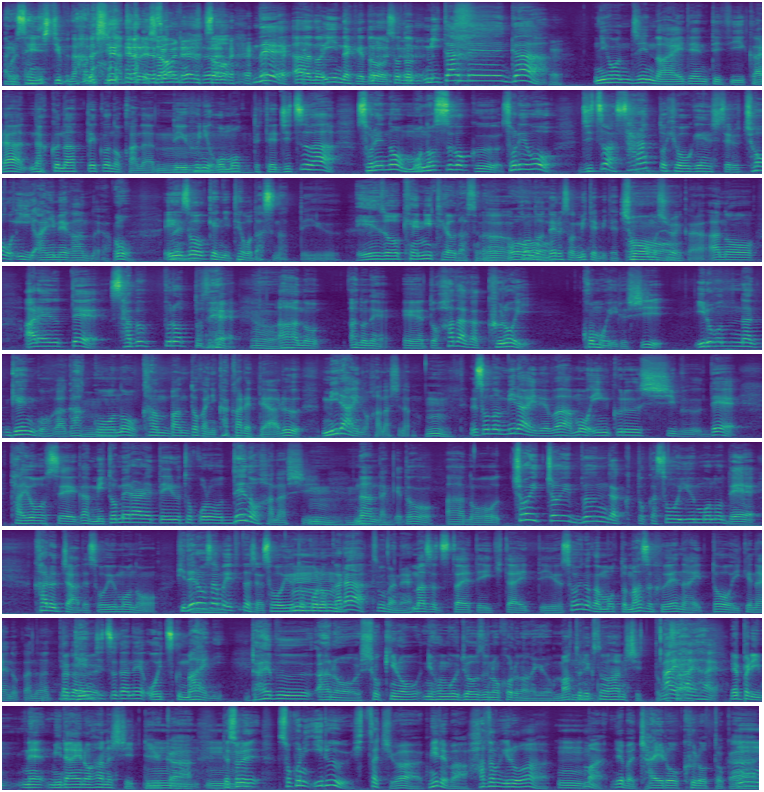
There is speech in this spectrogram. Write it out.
これセンシティブな話になってくるでしょ？そうねそう。であのいいんだけどその見た目が日本人のアイデンティティからなくなっていくのかなっていうふうに思ってて実はそれのものすごくそれを実はさらっと表現してる超いいアニメがあるのよ。お映像権に手を出すなっていう。映像権に手を出すの。うん、今度ネルソン見てみて超面白いから。あのあれってサブプロットで、あのあのね、えー、と肌が黒い子もいるしいろんな言語が学校の看板とかに書かれてある未来の話なの、でその未来ではもうインクルーシブで多様性が認められているところでの話なんだけど、あのちょいちょい文学とかそういうものでカルチャーでそういうものを秀郎さんも言ってたじゃん、そういうところから、うんそうだね。まず伝えていきたいっていうそういうのがもっとまず増えないといけないのかなって現実がね追いつく前に。だいぶあの初期の日本語上手の頃なんだけど、マトリックスの話とかいはいはい。やっぱりね、未来の話っていうか、でそれそこにいる人たちは見れば、肌の色は、まあ、やっぱ茶色、黒とか、あ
